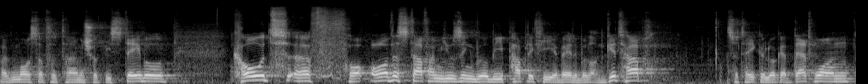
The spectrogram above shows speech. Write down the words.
but most of the time it should be stable. Code uh, for all the stuff I'm using will be publicly available on GitHub. So take a look at that one.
